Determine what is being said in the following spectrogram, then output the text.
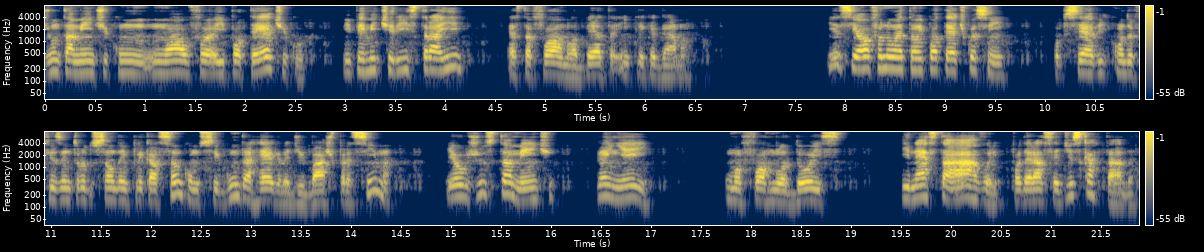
juntamente com um alfa hipotético, me permitiria extrair esta fórmula beta implica gama. E esse alfa não é tão hipotético assim. Observe que quando eu fiz a introdução da implicação como segunda regra de baixo para cima, eu justamente ganhei uma fórmula 2 que nesta árvore poderá ser descartada.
